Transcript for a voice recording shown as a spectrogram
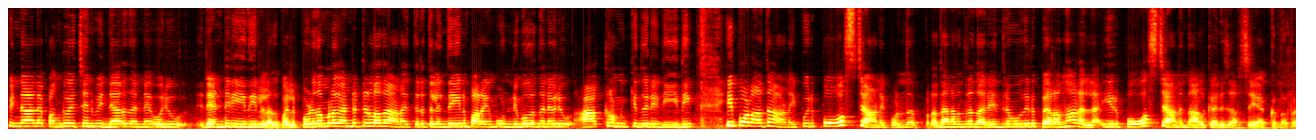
പിന്നാലെ പങ്കുവച്ചതിന് പിന്നാലെ തന്നെ ഒരു രണ്ട് രീതിയിലുള്ളത്. പലപ്പോഴും നമ്മൾ കണ്ടിട്ടുള്ളതാണ് ഇത്തരത്തിൽ എന്തെങ്കിലും പറയുമ്പോൾ ഉണ്ണിമുഖം തന്നെ ഒരു ആക്രമിക്കുന്ന ഒരു രീതി. ഇപ്പോൾ അതാണ് ഇപ്പോൾ ഒരു പോസ്റ്റാണ് ഇപ്പോൾ പ്രധാനമന്ത്രി നരേന്ദ്രമോദിയുടെ പിറന്നാളല്ല ഈ ഒരു പോസ്റ്റാണ് ഇന്ന് ആൾക്കാർ ചർച്ചയാക്കുന്നത്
